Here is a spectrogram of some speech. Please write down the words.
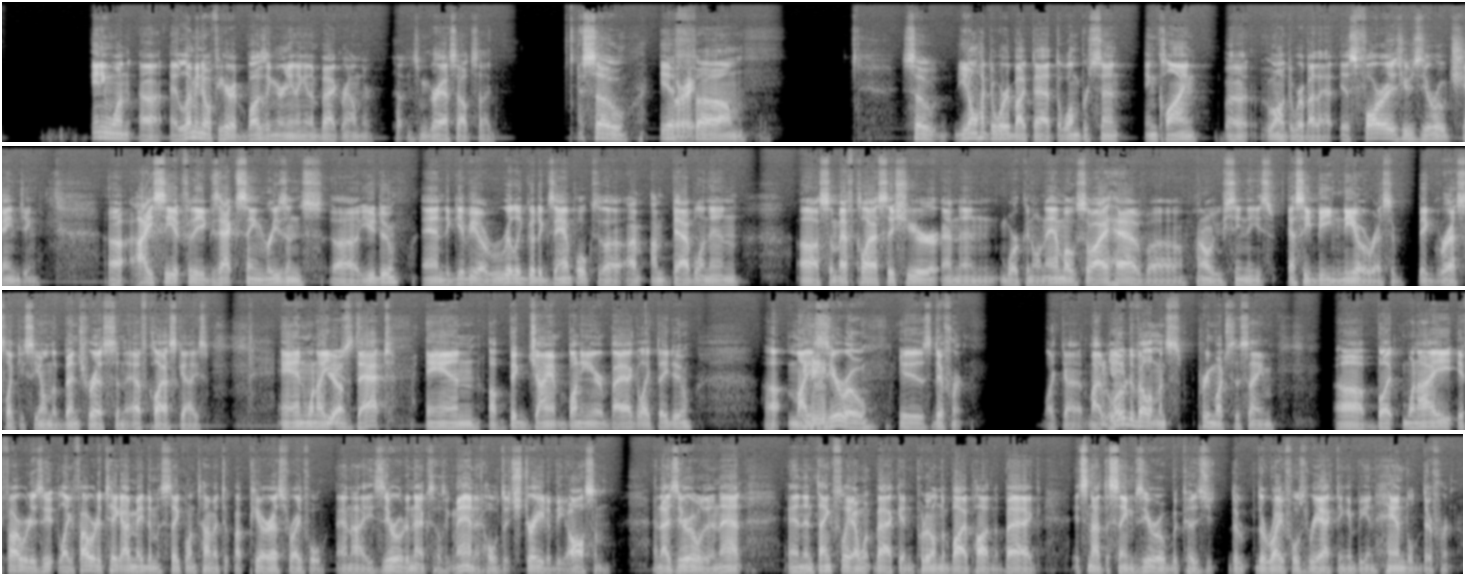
anyone, uh, let me know if you hear it buzzing or anything in the background. They're cutting some grass outside. So if right. um, so you don't have to worry about that. The one percent incline, uh, won't have to worry about that. As far as your zero changing, uh, I see it for the exact same reasons uh, you do. And to give you a really good example, because uh, I'm, I'm dabbling in uh, some F class this year and then working on ammo. So I have, uh, I don't know if you've seen these SEB Neo rests, or big rests like you see on the bench rests and the F class guys. And when I Yeah. use that and a big giant bunny ear bag like they do, uh, my Mhm. zero is different. Like uh, my Mhm. load development's pretty much the same. Uh, but when I, if I were to, like, if I were to take, I made the mistake one time. I took my PRS rifle and I zeroed it next. I was like, man, it holds it straight. It'd be awesome. And I zeroed it in that. And then thankfully, I went back and put it on the bipod in the bag. It's not the same zero because the the rifle's reacting and being handled different.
